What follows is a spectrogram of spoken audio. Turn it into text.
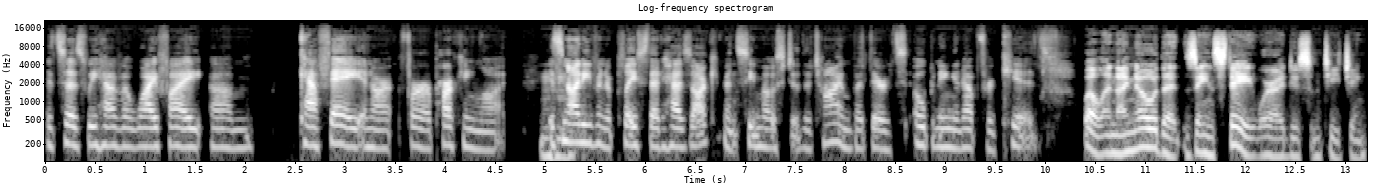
It says we have a Wi-Fi um, cafe in our for our parking lot. It's mhm. not even a place that has occupancy most of the time, but they're opening it up for kids. well, and I know that Zane State, where I do some teaching,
